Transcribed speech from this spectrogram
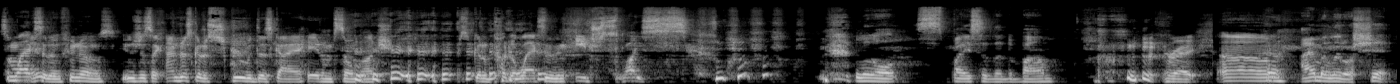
Some Maybe. laxative. Who knows? He was just like, I'm just gonna screw with this guy. I hate him so much. just gonna put a laxative in each slice. little spice of the bomb. right. Um, I'm a little shit,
